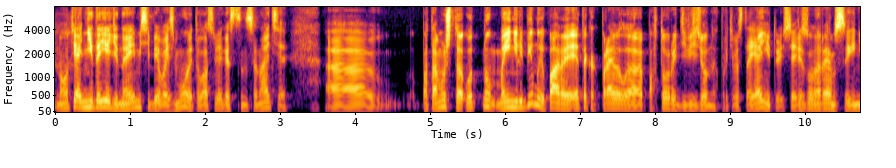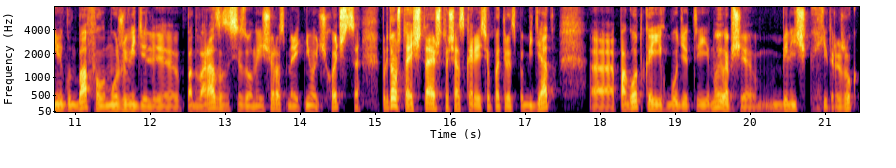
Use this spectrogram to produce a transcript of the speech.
Ну вот я недоеденное им себе возьму, это Лас-Вегас Цинциннати, а, потому что вот, ну, мои нелюбимые пары это, как правило, повторы дивизионных противостояний, то есть Аризона Рэмс и Нью-Ингланд Баффало мы уже видели по два раза за сезон, и еще раз смотреть не очень хочется, при том, что я считаю, что сейчас, скорее всего, Патриотс победят, а, погодка их будет, и, ну и вообще Беличик хитрый жук.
